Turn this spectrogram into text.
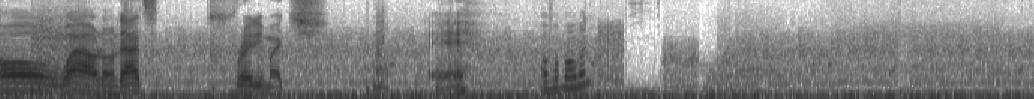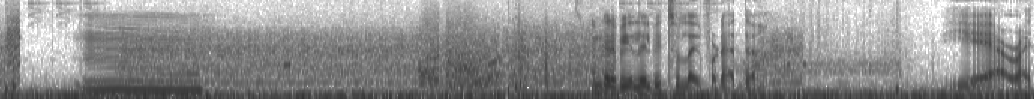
Oh wow, no, that's pretty much eh of a moment. Gonna be a little bit too late for that though. Yeah, right.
